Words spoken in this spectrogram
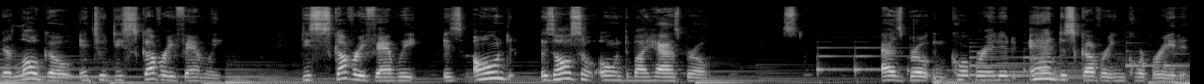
their logo into Discovery Family. Discovery Family is owned is also owned by Hasbro. Hasbro Incorporated and Discovery Incorporated.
